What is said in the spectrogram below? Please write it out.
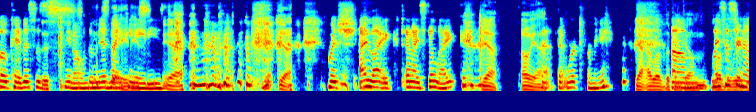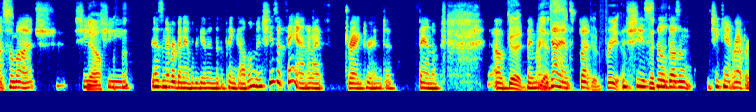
okay, this is, This, you know, the mid 1980s. Yeah, yeah, Which I liked and I still like. yeah. Oh yeah, that, that worked for me. yeah. I love the Pink album. Um, my Love sister not so much. She No. she has never been able to get into the Pink album, and she's a fan, and I've dragged her into fandom of Good, They Mighty yes. Giants, but Good for you. she still doesn't. She can't wrap her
